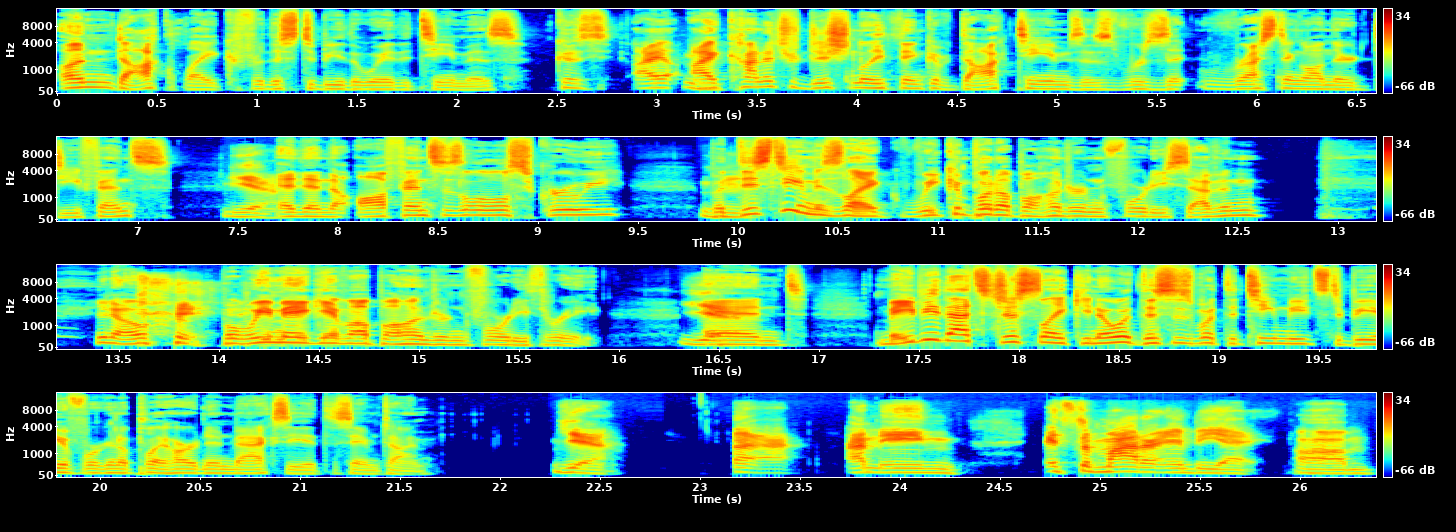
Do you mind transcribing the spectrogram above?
undoc like for this to be the way the team is because I I kind of traditionally think of doc teams as resi- resting on their defense yeah. and then the offense is a little screwy. But Mhm. this team is like we can put up 147, you know, but we may give up 143. yeah. And maybe that's just like you know what this is what the team needs to be if we're gonna play Harden and Maxey at the same time. Yeah. I, I mean, it's the modern NBA. Um,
